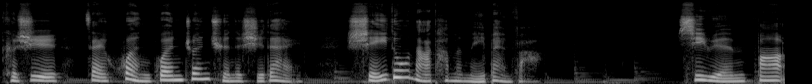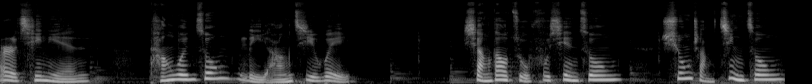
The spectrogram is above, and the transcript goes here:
可是，在宦官专权的时代，谁都拿他们没办法。西元八二七年，唐文宗李昂继位，想到祖父宪宗、兄长敬宗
